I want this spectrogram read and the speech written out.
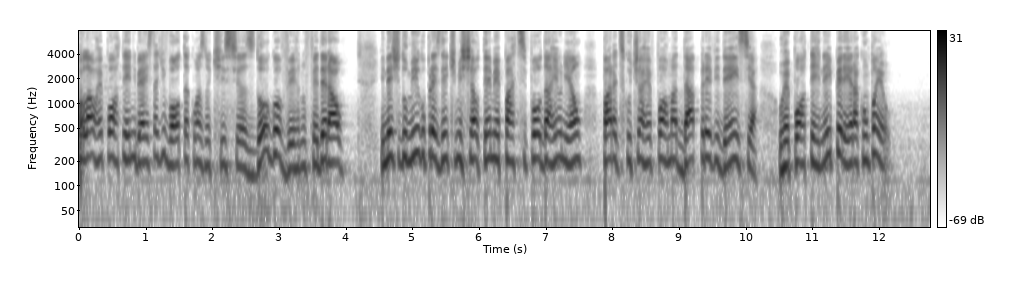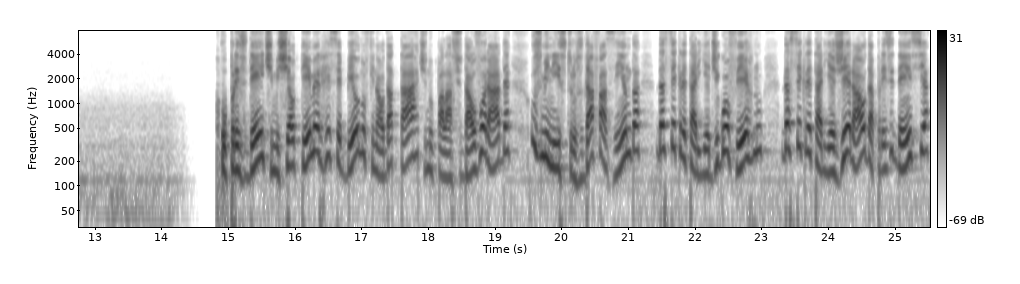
Olá, o repórter NBR está de volta com as notícias do governo federal. E neste domingo, o presidente Michel Temer participou da reunião para discutir a reforma da Previdência. O repórter Ney Pereira acompanhou. O presidente Michel Temer recebeu no final da tarde, no Palácio da Alvorada, os ministros da Fazenda, da Secretaria de Governo, da Secretaria-Geral da Presidência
